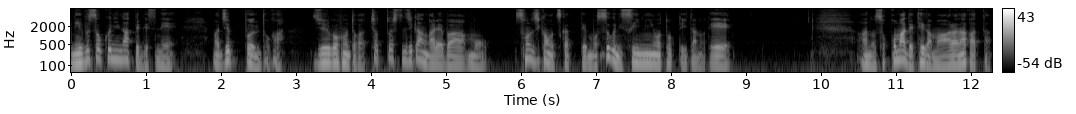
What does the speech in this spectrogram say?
寝不足になってですね、まあ、10分とか15分とかちょっとした時間があればもうその時間を使ってもうすぐに睡眠をとっていたのであのそこまで手が回らなかったっ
